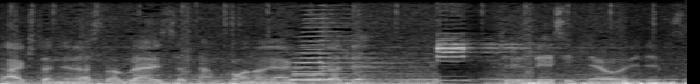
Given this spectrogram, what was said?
так что не расслабляйся там, Конор, я в городе. Через 10 дней увидимся.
